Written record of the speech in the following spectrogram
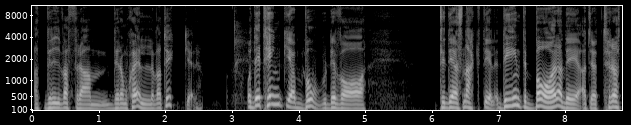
att driva fram det de själva tycker. Och det tänker jag borde vara till deras nackdel. Det är inte bara det att jag är trött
